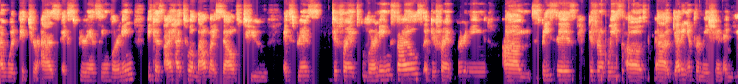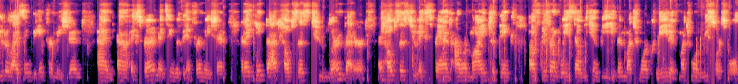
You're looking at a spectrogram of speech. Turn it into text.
I would picture as experiencing learning because I had to allow myself to experience different learning styles, a different learning um, spaces, different ways of uh, getting information and utilizing the information and uh, experimenting with the information. And I think that helps us to learn better. It helps us to expand our mind to think of different ways that we can be even much more creative, much more resourceful.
